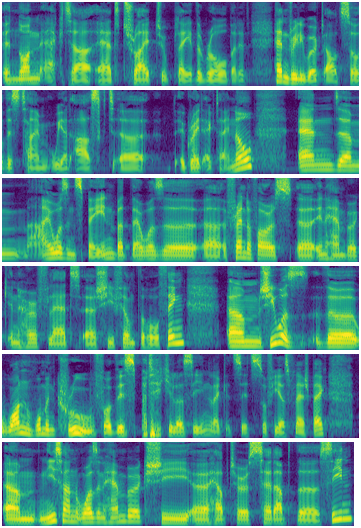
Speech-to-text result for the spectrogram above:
a non-actor had tried to play the role, but it hadn't really worked out. So this time we had asked uh, a great actor I know. And um, I was in Spain, but there was a, a friend of ours uh, in Hamburg in her flat. Uh, she filmed the whole thing. Um, she was the one woman crew for this particular scene, like it's it's Sophia's flashback. Um, Nissan was in Hamburg. She uh, helped her set up the scene,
